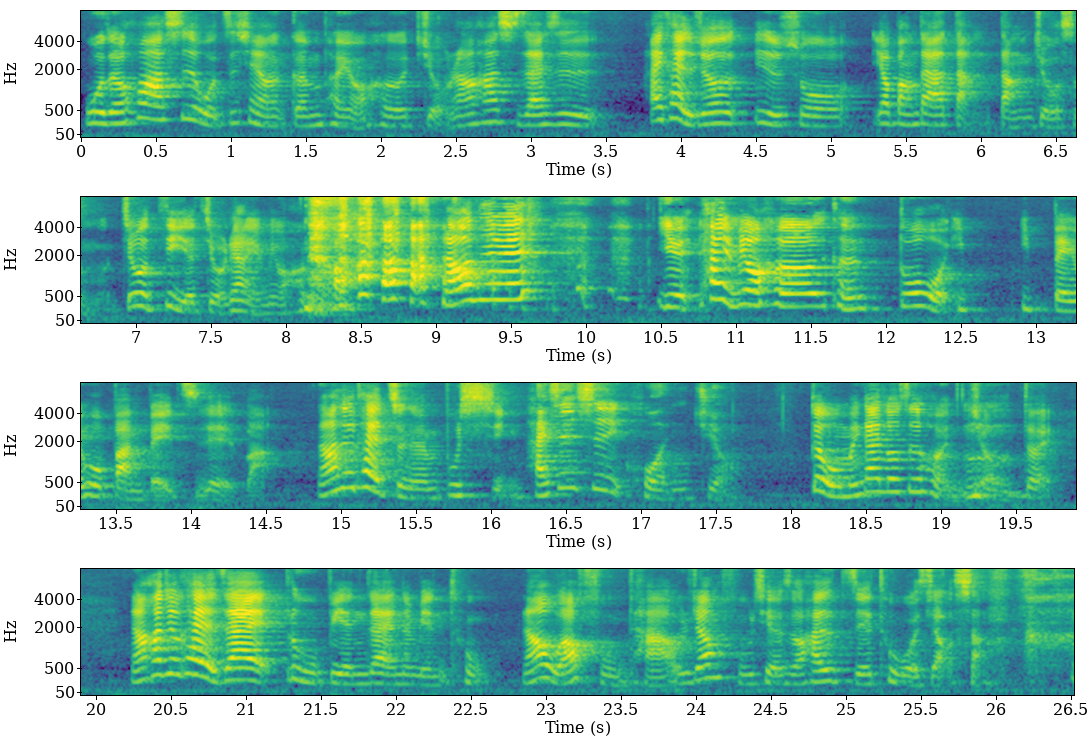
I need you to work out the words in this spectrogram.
我的话是我之前有跟朋友喝酒，然后他实在是他一开始就一直说要帮大家挡挡酒什么，结果自己的酒量也没有很好，然后那边也他也没有喝，可能多我一一杯或半杯之类的吧，然后他就开始整个人不行。还是是混酒，对，我们应该都是混酒，对。然后他就开始在路边在那边吐，然后我要扶他，我就这样扶起的时候，他就直接吐我脚上，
